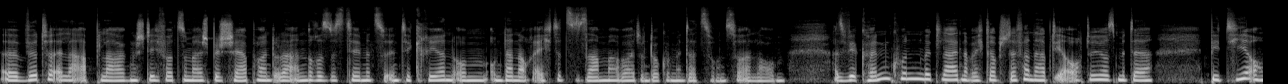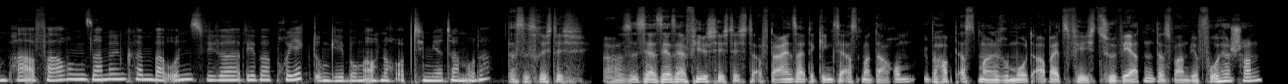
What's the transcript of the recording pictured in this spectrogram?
äh, virtuelle Ablagen, Stichwort zum Beispiel SharePoint oder andere Systeme zu integrieren, um, um dann auch echte Zusammenarbeit und Dokumentation zu erlauben. Also wir können Kunden begleiten, aber ich glaube, Stefan, da habt ihr auch durchaus mit der BT auch ein paar Erfahrungen sammeln können bei uns, wie wir, wie wir Projektumgebungen auch noch optimiert haben, oder? Das ist richtig. Es ist ja sehr, sehr vielschichtig. Auf der einen Seite ging es ja erstmal darum, überhaupt erstmal remote arbeitsfähig zu werden. Das waren wir vorher schon.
